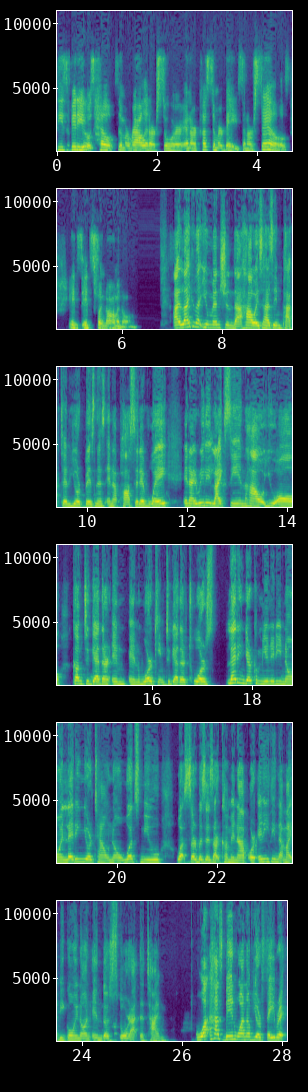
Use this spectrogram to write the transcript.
these videos helped the morale at our store and our customer base and our sales it's it's phenomenal I like that you mentioned that how it has impacted your business in a positive way. And I really like seeing how you all come together and, and working together towards letting your community know and letting your town know what's new, what services are coming up, or anything that might be going on in the store at the time. What has been one of your favorite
